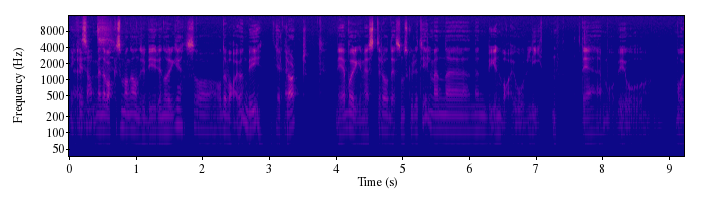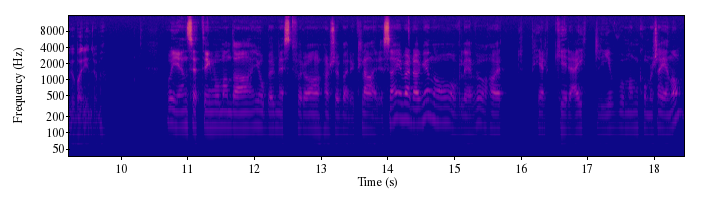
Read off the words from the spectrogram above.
Eh, men det var ikke så mange andre byer i Norge, så, og det var jo en by, helt klart. Med borgermester og det som skulle til, men, eh, men byen var jo liten. Det må vi jo, må vi jo bare innrømme. Og i en setting hvor man da jobber mest for å kanskje bare klare seg i hverdagen og overleve og ha et helt greit liv hvor man kommer seg gjennom,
